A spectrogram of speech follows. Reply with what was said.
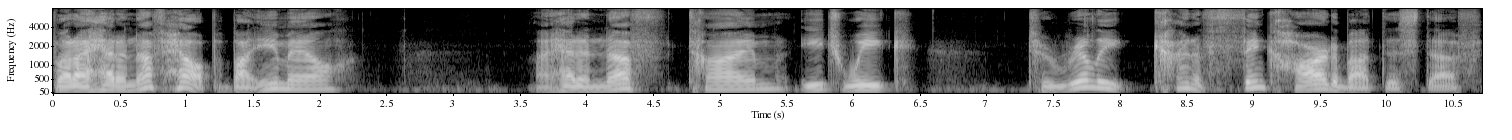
But I had enough help by email. I had enough time each week to really kind of think hard about this stuff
